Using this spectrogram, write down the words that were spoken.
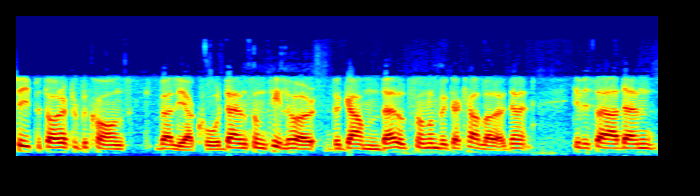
typ av republikansk väljarkår, den som tillhör the gun belt som de brukar kalla det, den, det vill säga den,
